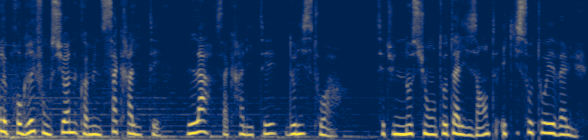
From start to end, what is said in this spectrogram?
Le progrès fonctionne comme une sacralité, la sacralité de l'histoire. C'est une notion totalisante et qui s'auto-évalue.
